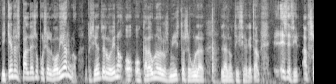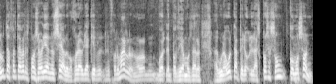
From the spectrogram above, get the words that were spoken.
¿Y quién respalda eso? Pues el gobierno, el presidente del gobierno o, cada uno de los ministros según la, la, noticia que tal. Es decir, absoluta falta de responsabilidad, no sé, a lo mejor habría que reformarlo, ¿no? le podríamos dar alguna vuelta, pero las cosas son como son.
